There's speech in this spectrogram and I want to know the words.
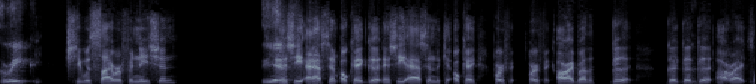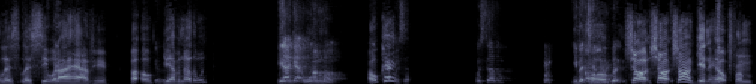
Greek, she was Syrophoenician, yeah. and she asked him. Okay, good. And she asked him to. Okay, perfect, perfect. All right, brother. Good, good, good, good. All right. So let's let's see what I have here. Uh oh, you have another one? Yeah, I got one more. Okay. What's that? What's the other one? You better tell Oh, me. What- Sean, Sean, Sean getting help from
